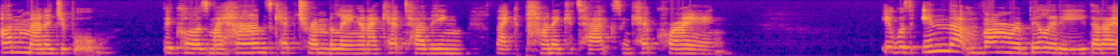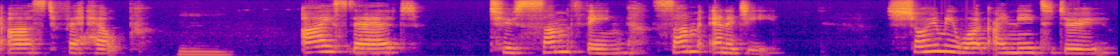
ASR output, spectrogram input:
unmanageable because my hands kept trembling and I kept having like panic attacks and kept crying, it was in that vulnerability that I asked for help. Mm. I said to something, some energy, Show me what I need to do.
